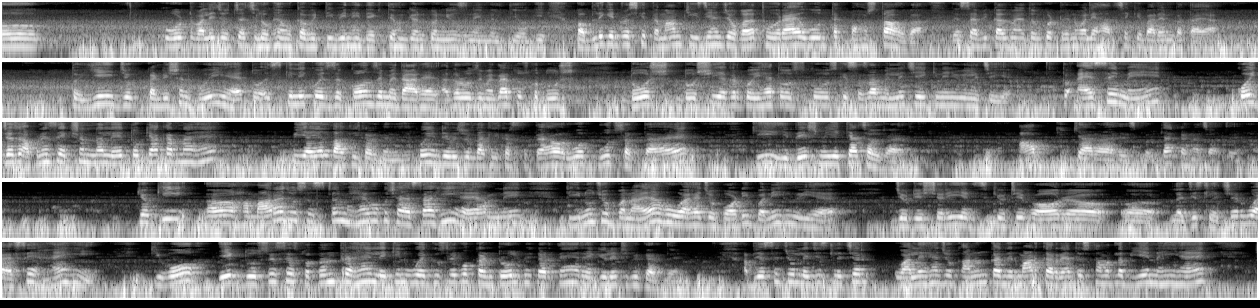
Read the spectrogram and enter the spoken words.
कोर्ट वाले जो जज लोग हैं, वो कभी टीवी नहीं देखते होंगे, उनको न्यूज़ नहीं मिलती होगी। पब्लिक इंटरेस्ट की तमाम चीज़ें हैं जो गलत हो रहा है, वो उन तक पहुँचता होगा। जैसे अभी कल मैंने तुमको ट्रेन वाले हादसे के बारे में बताया। तो ये जो कंडीशन हुई है तो इसके लिए कोई कौन ज़िम्मेदार है? अगर वो ज़िम्मेदार तो उसको दोष दोष, दोषी अगर कोई है तो उसको उसकी सज़ा मिलनी चाहिए कि नहीं मिलनी चाहिए? तो ऐसे में कोई जज अपने से एक्शन न ले तो क्या करना है? पीआईएल दाखिल कर देनी है। कोई इंडिविजुअल दाखिल कर सकता है और वो पूछ सकता है कि देश में ये क्या चल रहा है? आपकी क्या राय है इस पर? क्या करना चाहते हैं? क्योंकि आ, हमारा जो सिस्टम है वो कुछ ऐसा ही है। हमने तीनों जो बनाया हुआ है जो बॉडी बनी हुई है जुडिशरी एग्जीक्यूटिव और लजिस्लेचर वो ऐसे हैं ही कि वो एक दूसरे से स्वतंत्र हैं, लेकिन वो एक दूसरे को कंट्रोल भी करते हैं रेगुलेट भी करते हैं। अब जैसे जो लेजिस्लेचर वाले हैं, जो कानून का निर्माण कर रहे हैं तो इसका मतलब ये नहीं है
